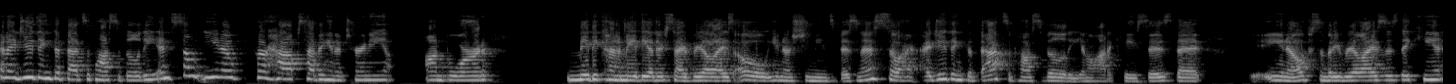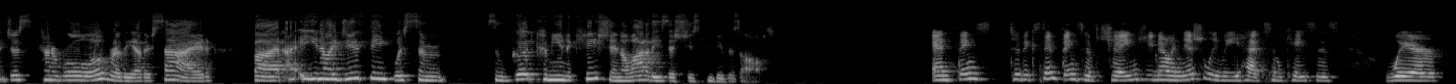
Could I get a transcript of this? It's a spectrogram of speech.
And i do think that that's a possibility. And some you know perhaps having an attorney on board maybe kind of made the other side realize oh you know she means business. So I, I do think that that's a possibility in a lot of cases that you know if somebody realizes they can't just kind of roll over the other side. But i you know i do think with some some good communication a lot of these issues can be resolved and things to the extent things have changed you know initially we had some cases where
